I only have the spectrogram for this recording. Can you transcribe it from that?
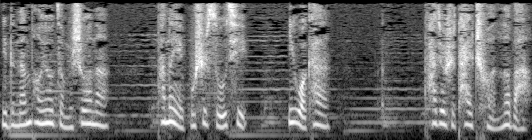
你的男朋友怎么说呢？他那也不是俗气，依我看，他就是太纯了吧。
